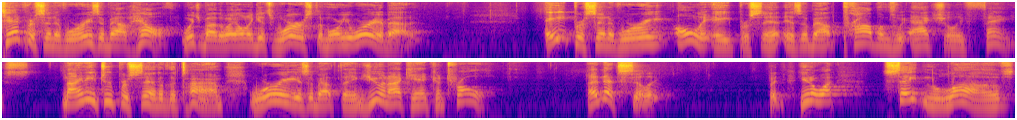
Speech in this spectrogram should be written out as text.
10% of worry is about health, which, by the way, only gets worse the more you worry about it. 8% of worry, only 8%, is about problems we actually face. 92% of the time, worry is about things you and I can't control. Isn't that silly? But you know what? Satan loves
